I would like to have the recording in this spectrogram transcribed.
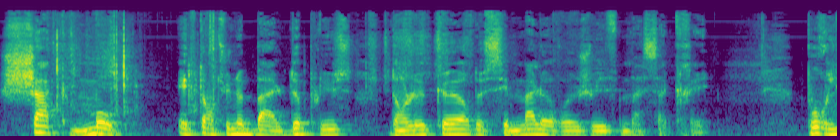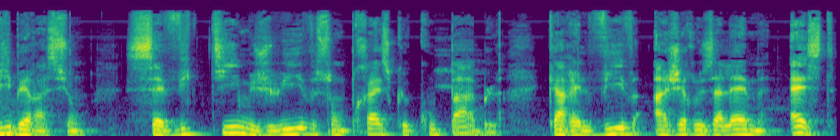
chaque mot étant une balle de plus dans le cœur de ces malheureux juifs massacrés. Pour libération, ces victimes juives sont presque coupables, car elles vivent à Jérusalem-Est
